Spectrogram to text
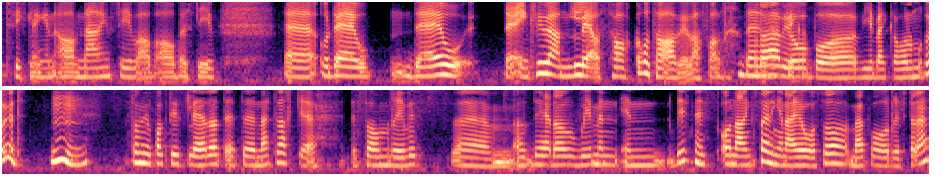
utviklingen av næringsliv av arbeidsliv. Eh, og det er, jo, det er jo det er egentlig uendelig av saker å ta av, i hvert fall. og da er vi jo på Vibeke Holmrud, mm. som jo faktisk leder dette nettverket som drives eh, Det heter Women in Business, og Næringsforeningen er jo også med på å drifte det.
